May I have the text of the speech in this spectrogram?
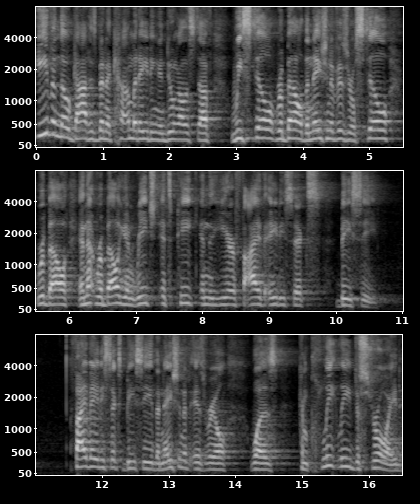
Even though God has been accommodating and doing all this stuff, we still rebel. The nation of Israel still rebelled, and that rebellion reached its peak in the year 586 BC. 586 BC, the nation of Israel was completely destroyed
